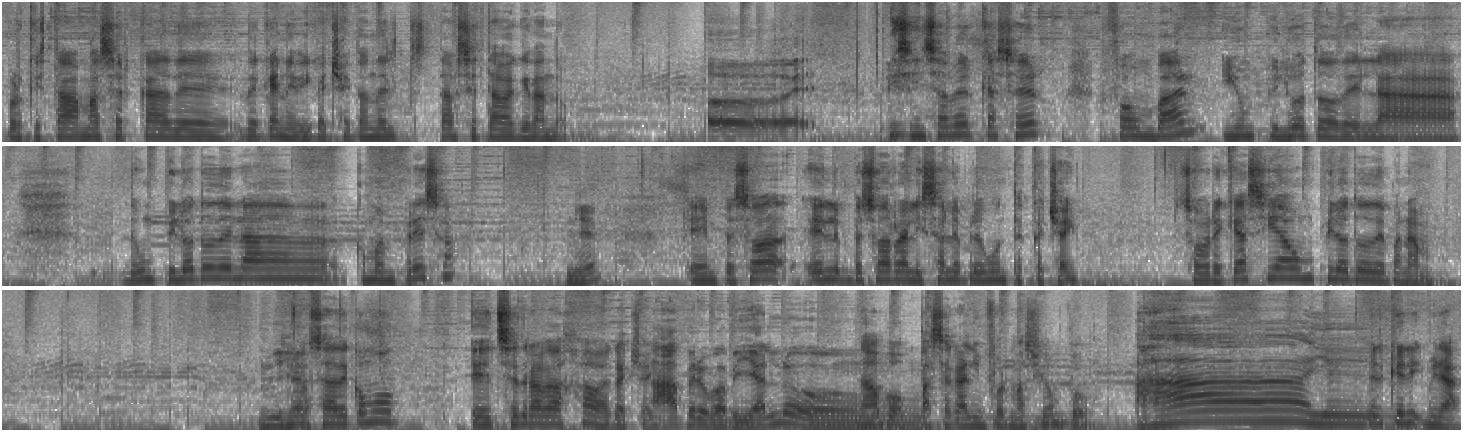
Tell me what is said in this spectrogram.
Porque estaba más cerca de, de Kennedy, ¿cachai? Donde él se estaba quedando. Y sin saber qué hacer, fue a un bar y un piloto de la. De un piloto de la. como empresa. Empezó a- él empezó a realizarle preguntas, ¿cachai? Sobre qué hacía un piloto de Panam. O sea, de cómo eh, se trabajaba, ¿cachai? ah, pero para pillarlo. no, pues, para sacar la información, pues. Ah, ya. Él quería, mira,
